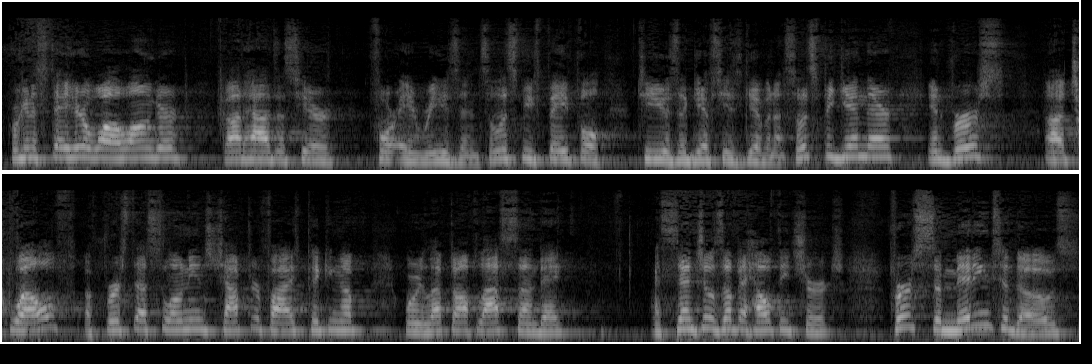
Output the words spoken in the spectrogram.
If we're going to stay here a while longer, God has us here for a reason. So let's be faithful to use the gifts He's given us. So let's begin there in verse uh, 12 of 1 Thessalonians chapter 5, picking up where we left off last Sunday. Essentials of a healthy church. First, submitting to those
